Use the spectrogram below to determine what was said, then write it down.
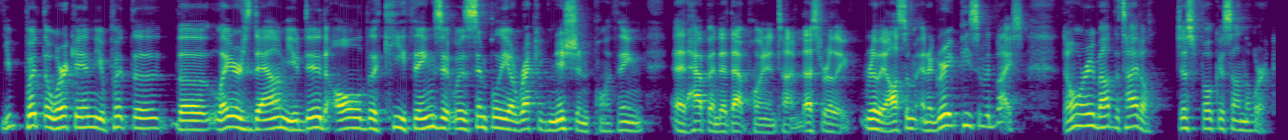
You put the work in, you put the, the layers down, you did all the key things. It was simply a recognition thing that happened at that point in time. That's really, really awesome and a great piece of advice. Don't worry about the title. Just focus on the work.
